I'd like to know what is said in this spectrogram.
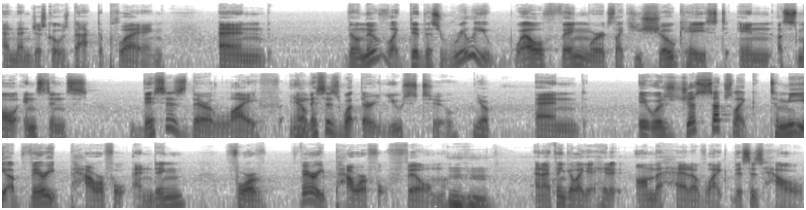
and then just goes back to playing and Villeneuve like did this really well thing where it's like he showcased in a small instance this is their life Yep. and this is what they're used to Yep. and it was just such like to me a very powerful ending for very powerful film Mm-hmm. and I think like it hit it on the head of like this is how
